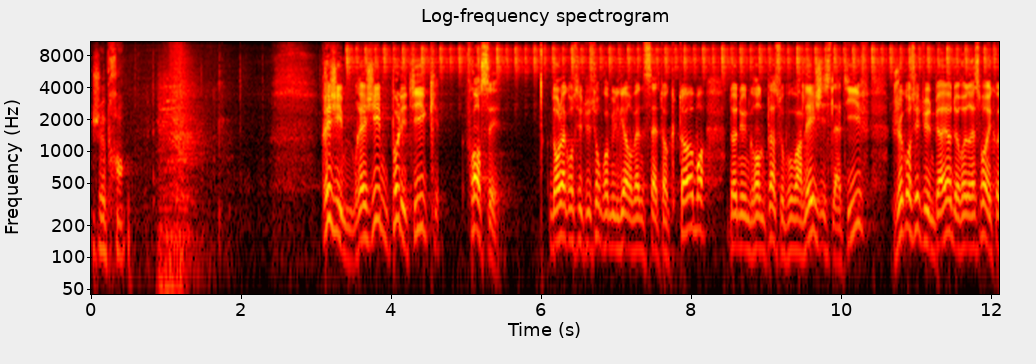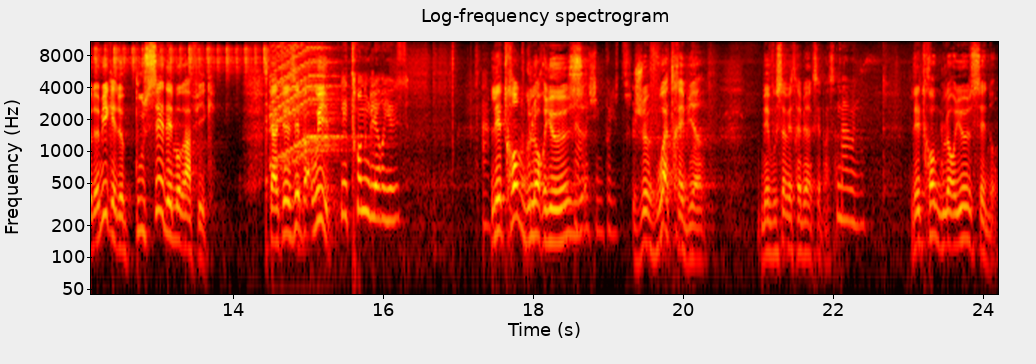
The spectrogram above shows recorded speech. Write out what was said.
Je prends. Régime, régime politique français, dont la Constitution promulguée en 27 octobre donne une grande place au pouvoir législatif, je constitue une période de redressement économique et de poussée démographique. Caractérisée par... Oui, Les 30 glorieuses. les 30 C'est glorieuses, un régime politique. je vois très bien, mais vous savez très bien que c'est pas ça. Bah, oui. Les 30 glorieuses, c'est non.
